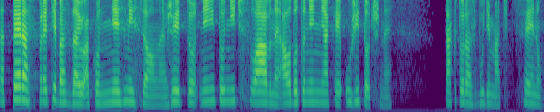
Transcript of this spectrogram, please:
sa teraz pre teba zdajú ako nezmyselné, že je to, není to nič slávne, alebo to není nejaké užitočné, tak to raz bude mať cenu.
